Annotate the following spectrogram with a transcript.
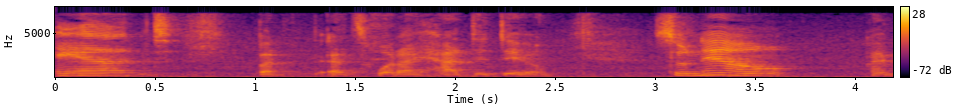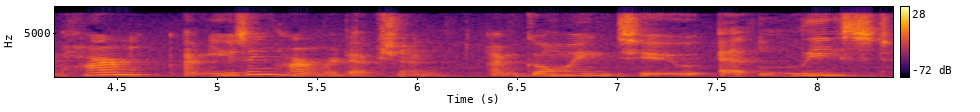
And, but that's what I had to do. So now I'm harm I'm using harm reduction. I'm going to at least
